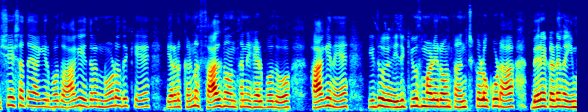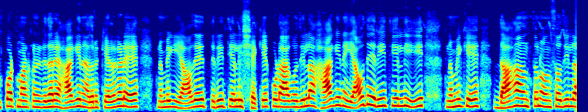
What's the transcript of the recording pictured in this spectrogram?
ವಿಶೇಷತೆ ಆಗಿರ್ಬೋದು, ಹಾಗೆ ಇದರನ್ನು ನೋಡೋದಕ್ಕೆ ಎರಡು ಕಣ್ಣು ಸಾಲದು ಅಂತಲೇ ಹೇಳ್ಬೋದು. ಹಾಗೆಯೇ ಇದು, ಇದಕ್ಕೆ ಯೂಸ್ ಮಾಡಿರುವಂಥ ಹಂಚುಗಳು ಕೂಡ ಬೇರೆ ಕಡೆಯಿಂದ ಇಂಪೋರ್ಟ್ ಮಾಡ್ಕೊಂಡಿದ್ದಾರೆ. ಹಾಗೆಯೇ ಅದರ ಕೆಳಗಡೆ ನಮಗೆ ಯಾವುದೇ ರೀತಿಯಲ್ಲಿ ಶೆಕೆ ಕೂಡ ಆಗೋದಿಲ್ಲ. ಹಾಗೆಯೇ ಯಾವುದೇ ರೀತಿಯಲ್ಲಿ ನಮಗೆ ದಾಹ ಅಂತಲೂ ಅನಿಸೋದಿಲ್ಲ.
